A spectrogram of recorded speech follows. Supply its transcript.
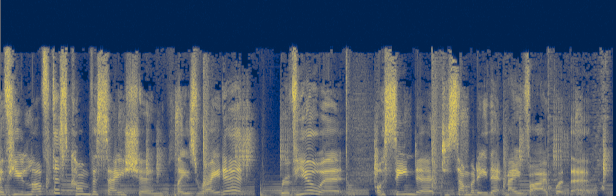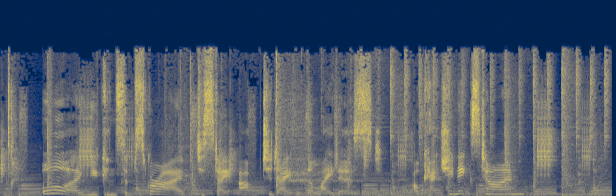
If you love this conversation, please rate it, review it, or send it to somebody that may vibe with it. Or you can subscribe to stay up to date with the latest. I'll catch you next time.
